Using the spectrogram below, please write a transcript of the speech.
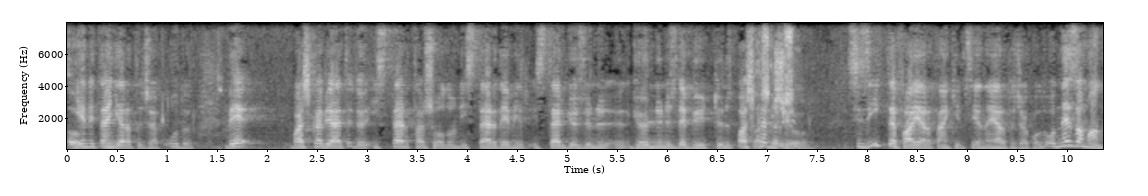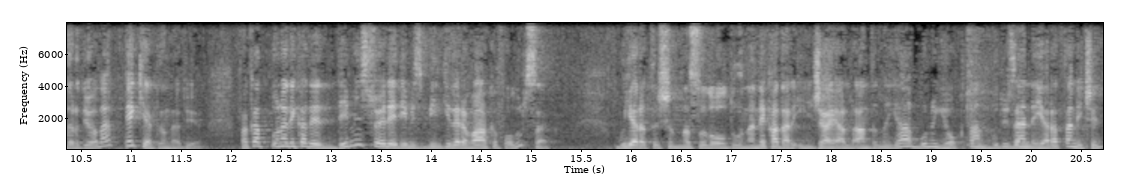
O. yeniden yaratacak odur. Ve başka bir ayette diyor ister taş olun ister demir ister gözünü gönlünüzde büyüttüğünüz başka, bir şey, olur. Sizi ilk defa yaratan kimse yeniden yaratacak olur. O ne zamandır diyorlar? Pek yakında diyor. Fakat buna dikkat edin. Demin söylediğimiz bilgilere vakıf olursak bu yaratışın nasıl olduğuna, ne kadar ince ayarlandığını ya bunu yoktan, bu düzenle yaratan için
